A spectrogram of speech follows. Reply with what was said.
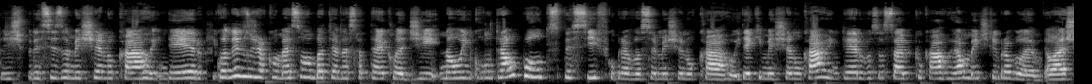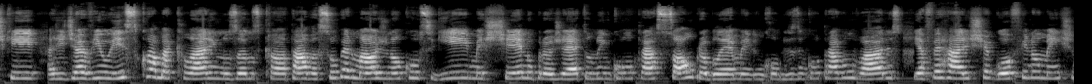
a gente precisa mexer no carro inteiro. E quando eles já começam a bater nessa tecla de não encontrar um ponto específico para você mexer no carro e ter que mexer no carro inteiro, você sabe que o carro realmente tem problema. Eu acho que a gente já viu isso com a McLaren nos anos que ela tava super mal de não conseguir mexer no projeto, não encontrar só um problema, eles encontravam vários. E a Ferrari chegou finalmente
